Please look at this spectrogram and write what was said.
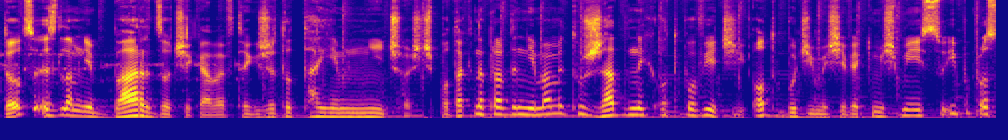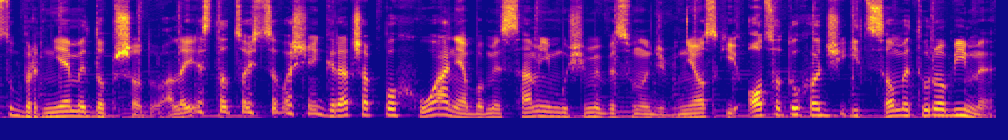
To, co jest dla mnie bardzo ciekawe w tej grze, to tajemniczość, bo tak naprawdę nie mamy tu żadnych odpowiedzi. Odbudzimy się w jakimś miejscu i po prostu brniemy do przodu, ale jest to coś, co właśnie gracza pochłania, bo my sami musimy wysunąć wnioski, o co tu chodzi i co my tu robimy.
